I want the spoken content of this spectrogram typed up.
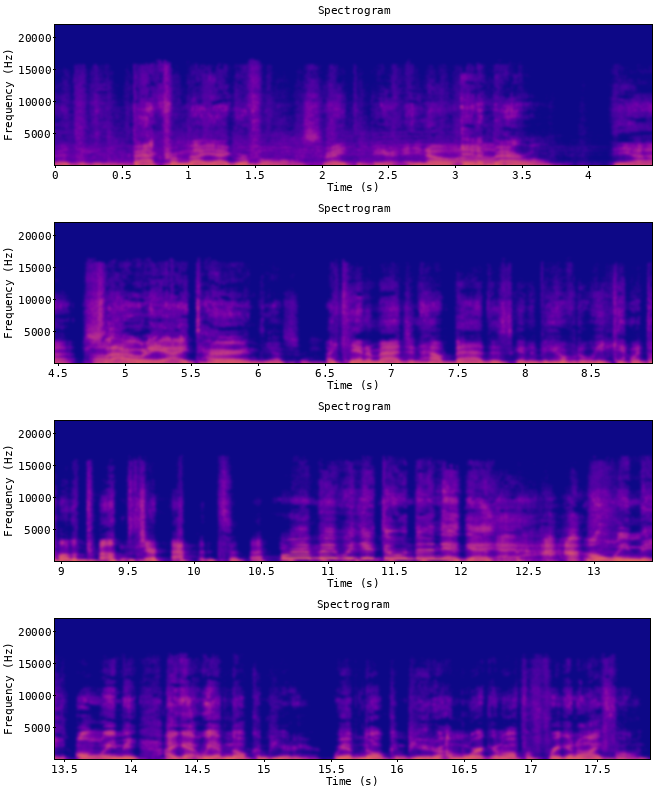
Good to be here. Back from Niagara Falls. Great to be here. You know, In a um, barrel. The uh, Slowly uh, I turned. Yes. sir. I can't imagine how bad this is going to be over the weekend with all the problems you're having tonight. Well, what you doing? I- I- I- Only me. Only me. I got. We have no computer here. We have no computer. I'm working off a friggin' iPhone,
